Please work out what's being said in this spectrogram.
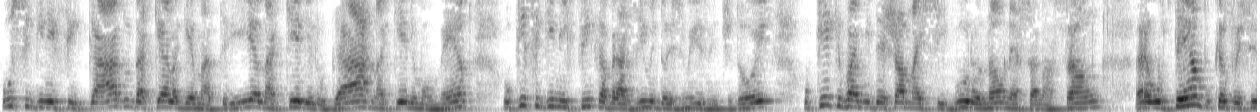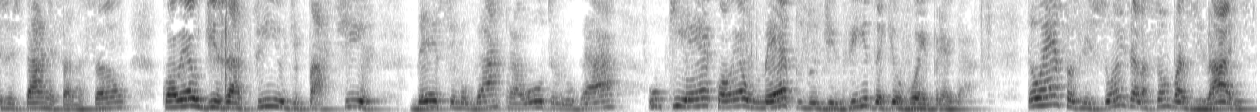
o significado daquela gematria naquele lugar, naquele momento, o que significa Brasil em 2022, o que, que vai me deixar mais seguro ou não nessa nação, é, o tempo que eu preciso estar nessa nação, qual é o desafio de partir desse lugar para outro lugar, o que é, qual é o método de vida que eu vou empregar. Então essas lições, elas são basilares.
